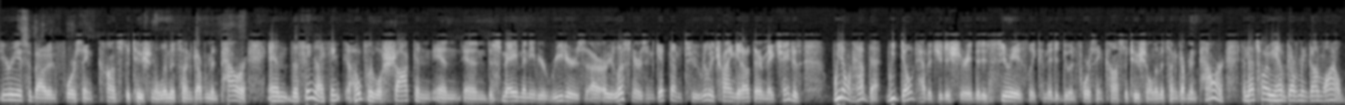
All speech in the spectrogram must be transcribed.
serious about enforcing constitutional limits on government power. And the thing I think hopefully will shock and, and, and dismay many of your readers uh, or your listeners and get them to really try and get out there and make changes, we don't have that. We don't have a judiciary that is seriously committed to enforcing constitutional limits on government power. And that's why we have government gone wild.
